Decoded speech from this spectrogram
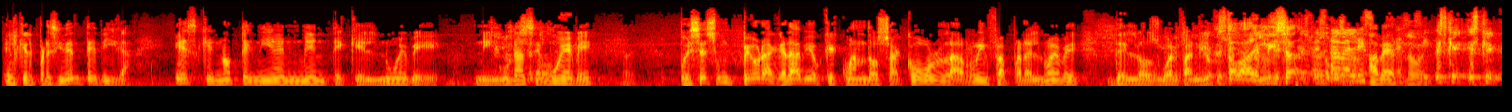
el que el presidente diga es que no tenía en mente que el 9 ninguna se mueve, pues es un peor agravio que cuando sacó la rifa para el 9 de los huerfanitos. Estaba Elisa. Estaba. A ver. Es que, es que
